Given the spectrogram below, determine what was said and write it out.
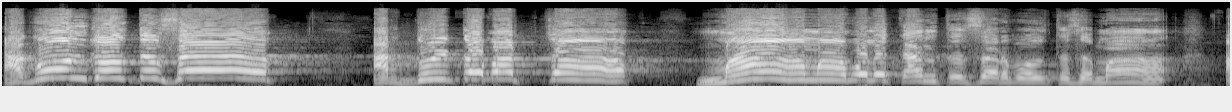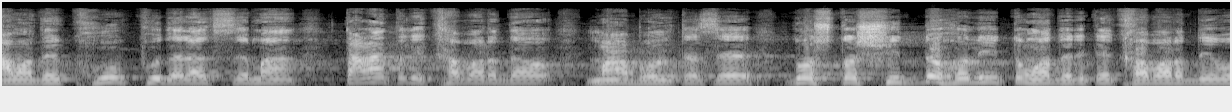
আগুন জ্বলতেছে আর দুইটা বাচ্চা মা মা বলে কানতেছে আর বলতেছে, মা, আমাদের খুব ক্ষুদে লাগছে, মা, তাড়াতাড়ি খাবার দাও। মা বলতেছে গোস্ত সিদ্ধ হলেই তোমাদেরকে খাবার দেব।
